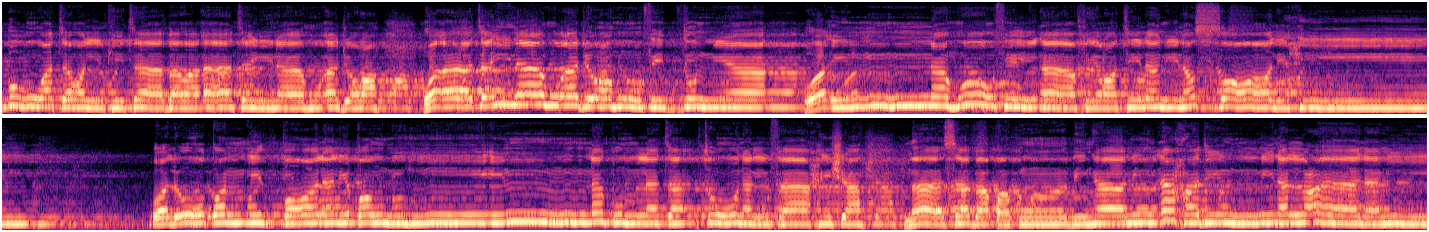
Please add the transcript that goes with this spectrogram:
النبوة والكتاب وآتيناه أجره وآتيناه أجره في الدنيا وإنه في الآخرة لمن الصالحين. ولوطا إذ قال لقومه إنكم لتأتون الفاحشة ما سبقكم بها من أحد من العالمين.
